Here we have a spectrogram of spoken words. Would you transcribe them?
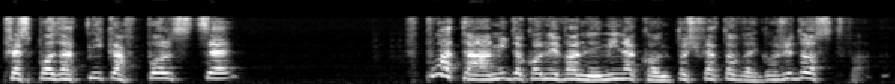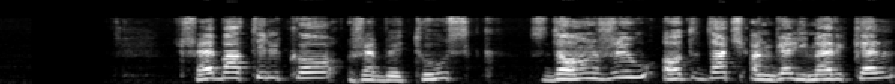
przez podatnika w Polsce wpłatami dokonywanymi na konto światowego żydostwa. Trzeba tylko, żeby Tusk zdążył oddać Angeli Merkel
